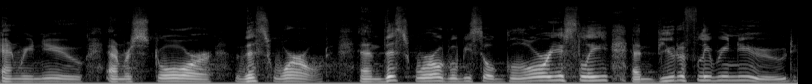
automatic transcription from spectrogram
and renew and restore this world. And this world will be so gloriously and beautifully renewed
